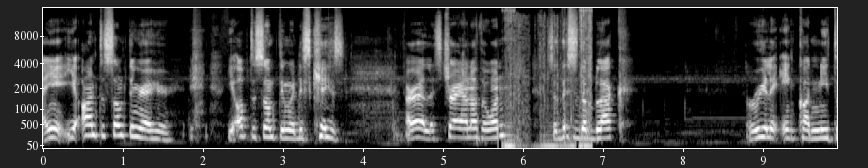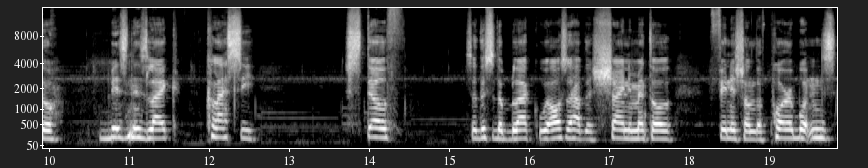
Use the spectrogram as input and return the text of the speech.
And you're onto something right here. you're up to something with this case. Alright, let's try another one. So this is the black. Really incognito. Business-like. Classy. Stealth. So this is the black. We also have the shiny metal finish on the power buttons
